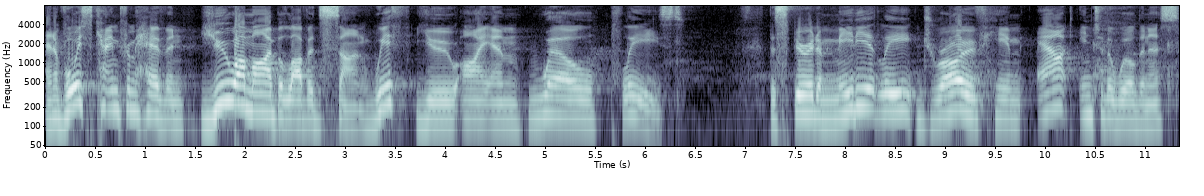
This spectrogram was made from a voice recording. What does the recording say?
and a voice came from heaven You are my beloved Son. With you I am well pleased. The Spirit immediately drove him out into the wilderness,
